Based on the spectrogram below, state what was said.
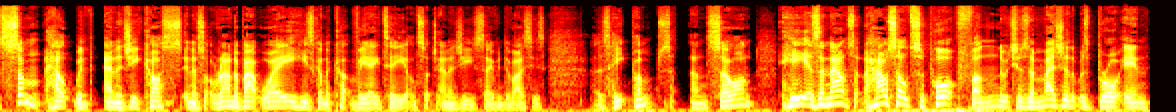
some help with energy costs in a sort of roundabout way. He's going to cut VAT on such energy saving devices as heat pumps and so on. He has announced that the Household Support Fund, which is a measure that was brought in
